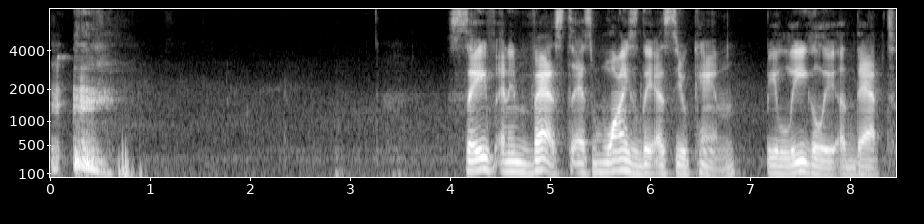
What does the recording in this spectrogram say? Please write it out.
Save and invest as wisely as you can. be legally adept,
